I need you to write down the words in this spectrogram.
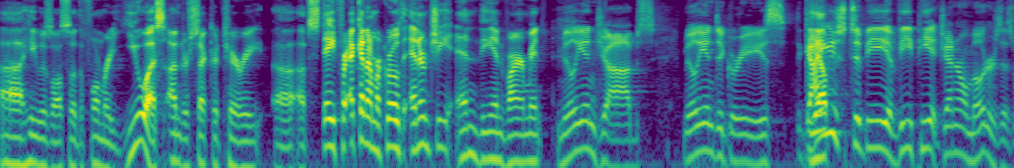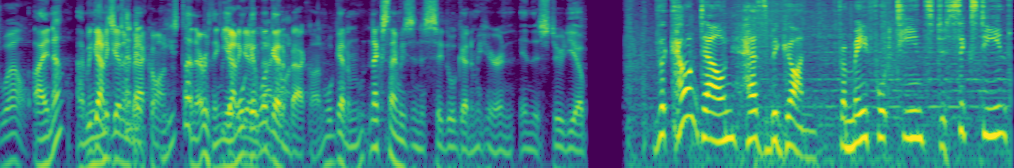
Uh, he was also the former U.S. Undersecretary uh, of State for Economic Growth, Energy, and the Environment. Million jobs, million degrees. The guy Yep. used to be a VP at General Motors as well. I know. I mean, gotta get him kinda- back on. He's done everything. We yeah, gotta we'll get get, him we'll back get him on. back on. We'll get him next time he's in the city. We'll get him here in, in the studio. The countdown has begun. From May 14th to 16th,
